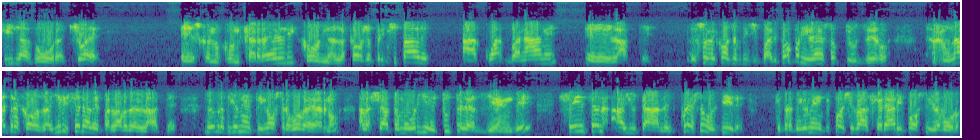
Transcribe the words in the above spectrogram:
si lavora, cioè escono con carrelli, con la cosa principale, acqua, banane e latte. E sono le cose principali, poi per il resto più zero. Un'altra cosa, ieri sera lei parlava del latte, dove praticamente il nostro governo ha lasciato morire tutte le aziende senza aiutarle. Questo vuol dire che praticamente poi si va a creare i posti di lavoro,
